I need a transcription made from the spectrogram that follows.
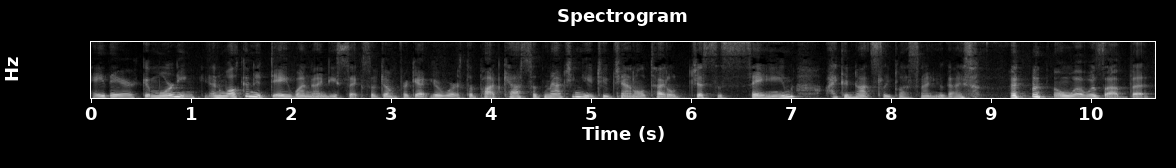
Hey there, good morning, and welcome to day 196 of Don't Forget Your Worth, the podcast with matching YouTube channel titled just the same. I could not sleep last night, you guys. I don't know what was up, but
